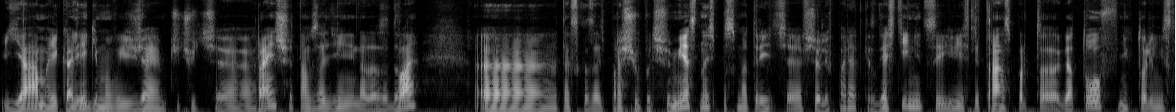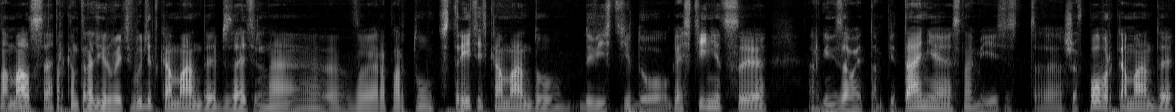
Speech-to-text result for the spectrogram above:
я, мои коллеги, мы выезжаем чуть-чуть э, раньше, там за день, иногда за два. Э, так сказать, прощупать всю местность, посмотреть, э, все ли в порядке с гостиницей, есть ли транспорт э, готов, никто ли не сломался, проконтролировать вылет команды обязательно в аэропорту, встретить команду, довести до гостиницы, организовать там питание. С нами есть шеф-повар команды,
